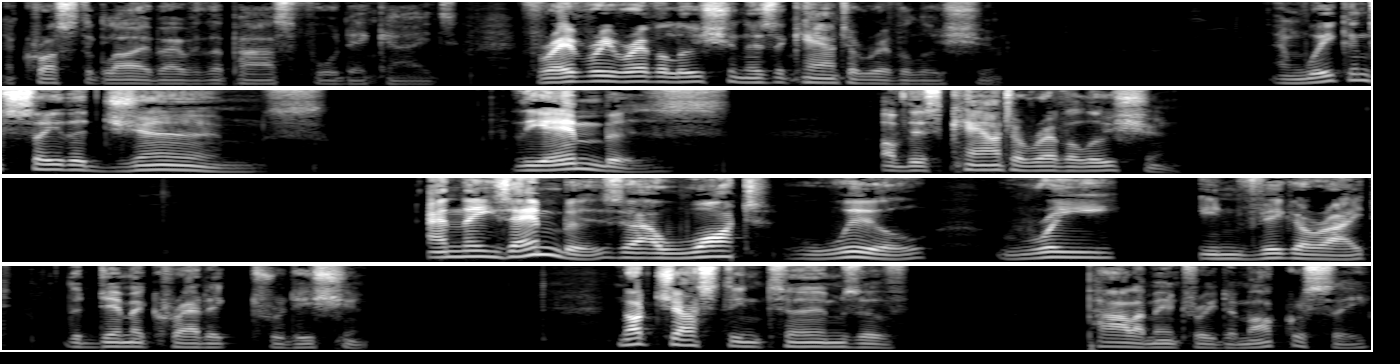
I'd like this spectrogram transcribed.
across the globe over the past four decades. For every revolution, there's a counter revolution. And we can see the germs, the embers of this counter revolution. And these embers are what will reinvigorate the democratic tradition. Not just in terms of parliamentary democracy,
